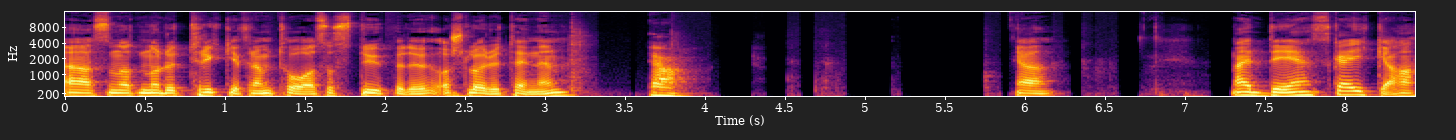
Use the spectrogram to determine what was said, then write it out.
ja. Sånn at når du trykker frem tåa, så stuper du og slår ut tennene. Ja. Ja. Nei, det skal jeg ikke ha.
